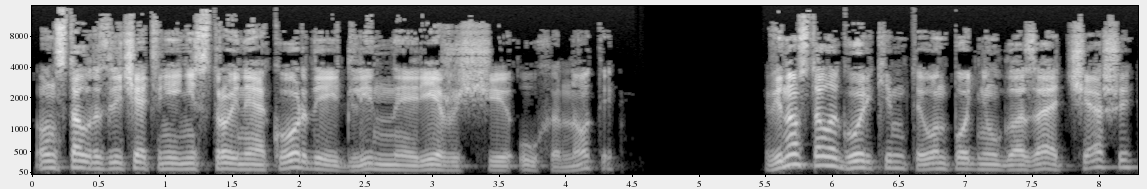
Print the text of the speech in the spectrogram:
он стал различать в ней нестройные аккорды и длинные режущие ухо ноты. Вино стало горьким, ты он поднял глаза от чаши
